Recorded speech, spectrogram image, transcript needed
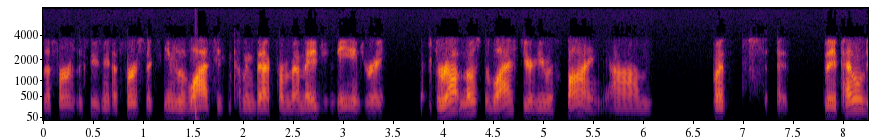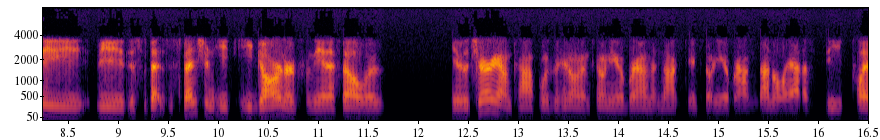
the first excuse me the first six games of last season coming back from a major knee injury. Throughout most of last year, he was fine, um, but the penalty, the, the suspension he he garnered from the NFL was you know, the cherry on top was a hit on Antonio Brown that knocked Antonio Brown not only out of the play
